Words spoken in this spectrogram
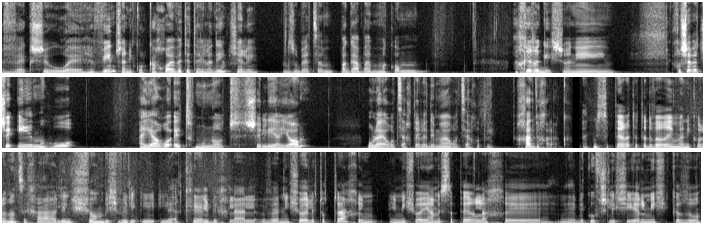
וכשהוא uh, הבין שאני כל כך אוהבת את הילדים שלי, אז הוא בעצם פגע במקום הכי רגיש. ואני חושבת שאם הוא היה רואה תמונות שלי היום, הוא לא היה רוצח את הילדים, הוא היה רוצח אותי. חד וחלק. את מספרת את הדברים, ואני כל הזמן צריכה לנשום בשביל לעכל בכלל. ואני שואלת אותך, אם, אם מישהו היה מספר לך אה, אה, בגוף שלישי על מישהי כזו,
